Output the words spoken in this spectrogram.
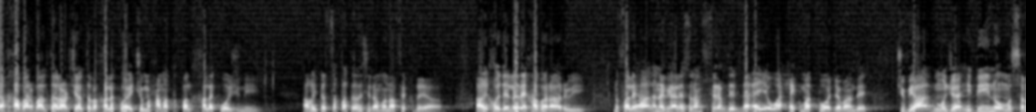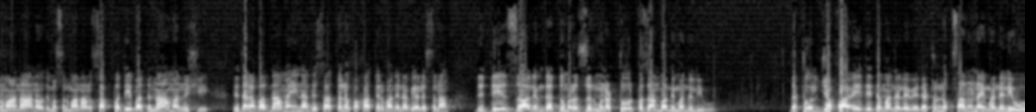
دا خبر به هلته لاړ شي هلته به خلک وایي چې محمد خپل خلک وژني هغوی ته څه پته ده چې دا منافق دی هغوی خو د لرې خبره اروي نو فلهذا نبی علیه السلام صرف د دغه یوه حکمت په وجه باندې چې بیا مجاهدین او مسلمانان او د مسلمانانو صف په دې بدنامه نشي د دغه بدنامۍ نه د ساتلو په خاطر باندې نبی علیه السلام د دې ظالم د دومره ظلمونه ټول په ځان باندې منلي وو د ټول جفاوې د ده منلې وې د ټول نقصانونه یې منلي وو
